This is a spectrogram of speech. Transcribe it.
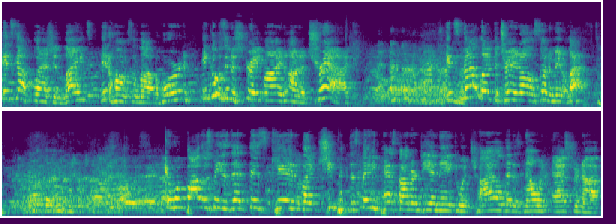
It's got flashing lights, it honks a loud horn, it goes in a straight line on a track. It's not like the train all of a sudden made a left. And what bothers me is that this kid, like, she, this lady passed on her DNA to a child that is now an astronaut.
